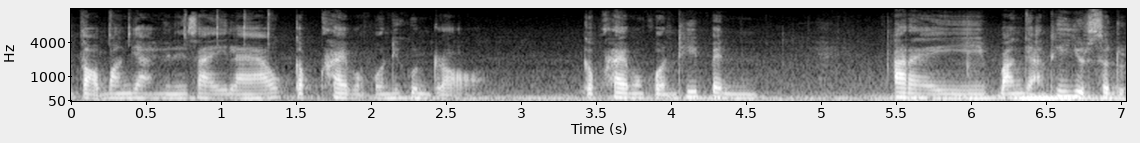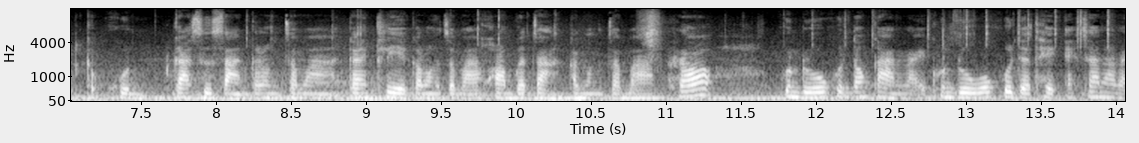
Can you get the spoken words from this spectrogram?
ำตอบบางอย่างอยู่ในใจแล้ว กับใครบางคนที่คุณรอ กับใครบางคนที่เป็นอะไรบางอย่างที่หยุดสะดุดกับคุณ การสื่อสารกำลังจะมา การเคลียร์กำลังจะมา ความกระจ่างกำลังจะมา เพราะ คุณรู้ว่าคุณต้องการอะไร คุณรู้ว่าคุณจะ take action อะไร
